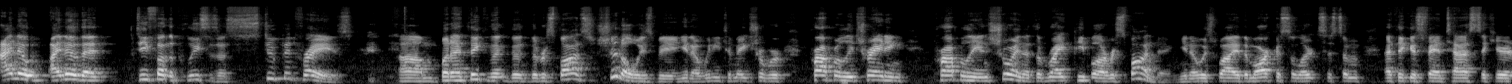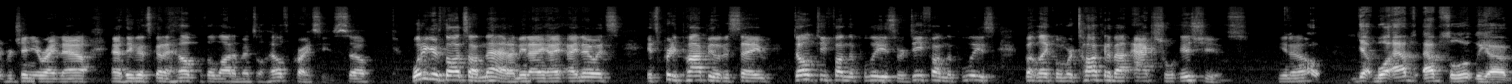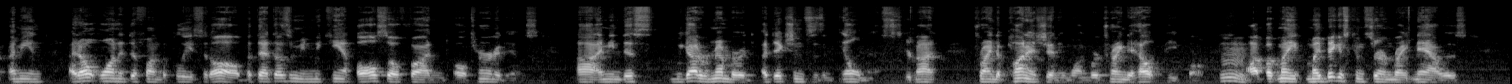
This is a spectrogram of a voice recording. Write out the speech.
I know I know that defund the police is a stupid phrase, um, but I think the, the, the response should always be, you know, we need to make sure we're properly training, properly ensuring that the right people are responding. You know, which why the Marcus alert system I think is fantastic here in Virginia right now, and I think that's going to help with a lot of mental health crises. So, what are your thoughts on that? I mean, I, I, I know it's it's pretty popular to say don't defund the police or defund the police, but like when we're talking about actual issues, you know. Oh yeah, well, ab- absolutely. Uh, I mean, I don't want to defund the police at all, but that doesn't mean we can't also fund alternatives. Uh, I mean, this we got to remember, addictions is an illness. You're not trying to punish anyone. We're trying to help people. Mm. Uh, but my my biggest concern right now is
